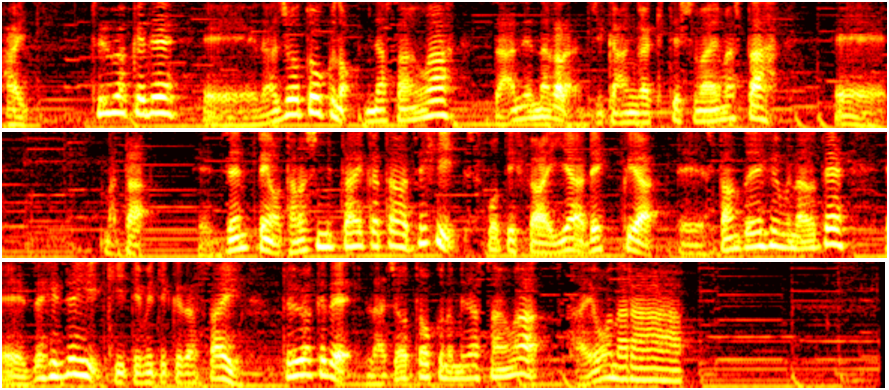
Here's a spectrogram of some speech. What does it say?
はい。というわけで、えー、ラジオトークの皆さんは残念ながら時間が来てしまいました。えー、また、前編を楽しみたい方はぜひ Spotify や REC やスタンド FM などでぜひぜひ聴いてみてください。というわけでラジオトークの皆さんはさようなら。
